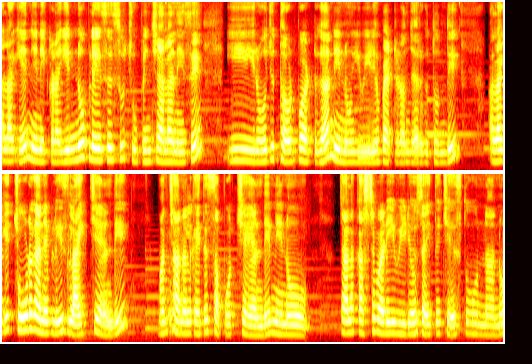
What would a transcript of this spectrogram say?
అలాగే నేను ఇక్కడ ఎన్నో ప్లేసెస్ చూపించాలనేసి ఈ రోజు థర్డ్ పార్ట్గా నేను ఈ వీడియో పెట్టడం జరుగుతుంది. అలాగే చూడగానే ప్లీజ్ లైక్ చేయండి. మన ఛానల్కి అయితే సపోర్ట్ చేయండి. నేను చాలా కష్టపడి వీడియోస్ అయితే చేస్తూ ఉన్నాను.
